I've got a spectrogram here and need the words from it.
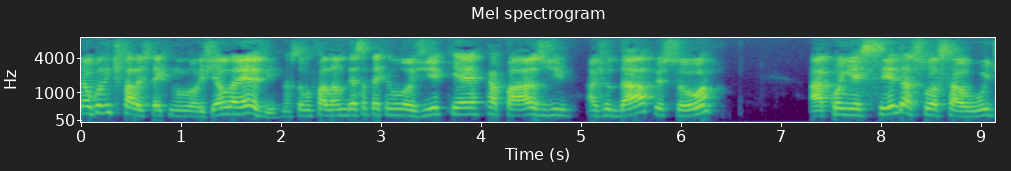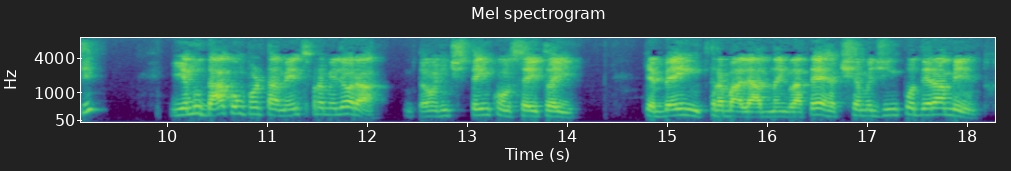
Então, quando a gente fala de tecnologia leve, nós estamos falando dessa tecnologia que é capaz de ajudar a pessoa a conhecer da sua saúde e a mudar comportamentos para melhorar. Então, a gente tem um conceito aí que é bem trabalhado na Inglaterra, que chama de empoderamento,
